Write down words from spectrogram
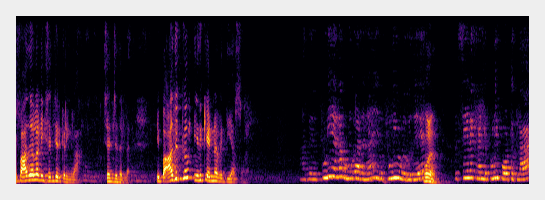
இப்போ அதெல்லாம் நீங்கள் செஞ்சுருக்கிறீங்களா? செஞ்சதில்லை. இப்போ அதுக்கும் இதுக்கு என்ன வித்தியாசம்? அது புனியெல்லாம் உழுகாதுங்க. இது புனி உழுகுது. சீலைக்கு ரெண்டு புனி போட்டுக்கலாம்.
